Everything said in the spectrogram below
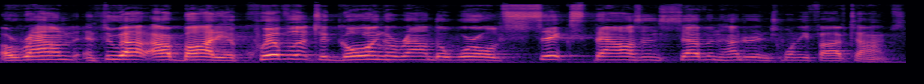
around and throughout our body, equivalent to going around the world 6,725 times.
